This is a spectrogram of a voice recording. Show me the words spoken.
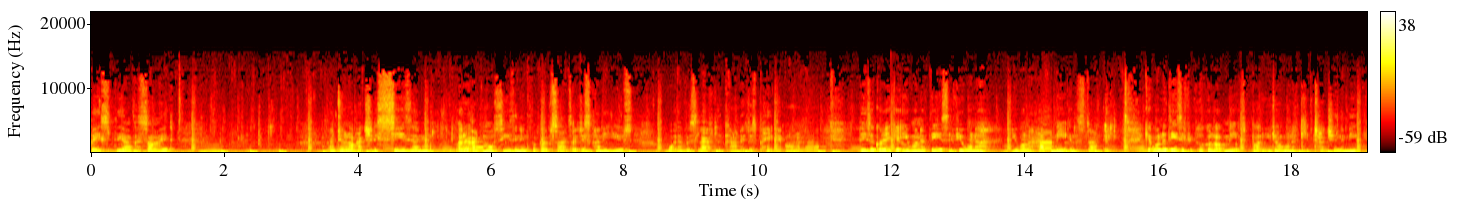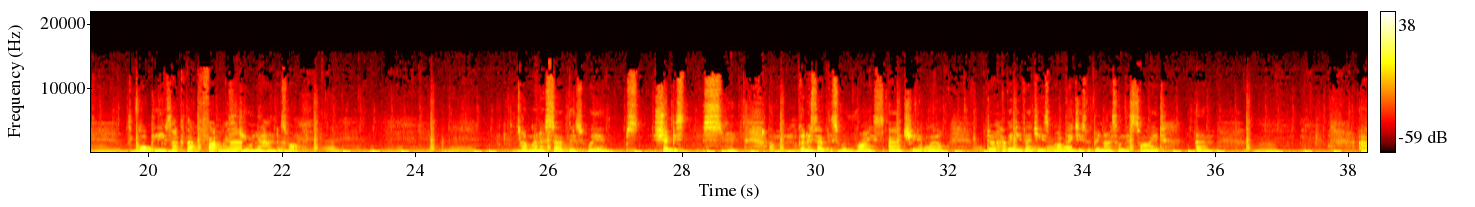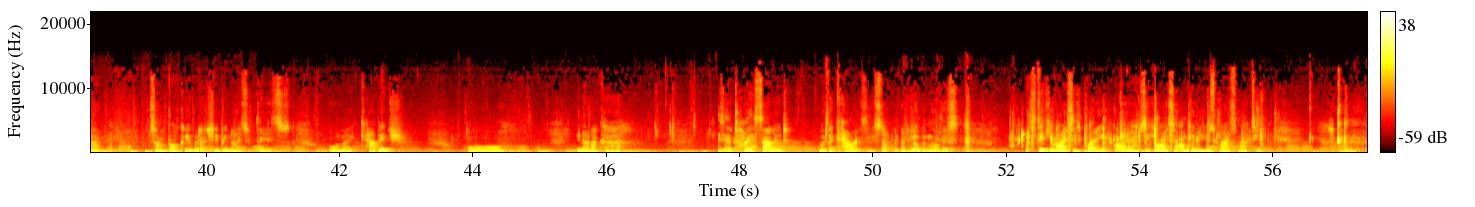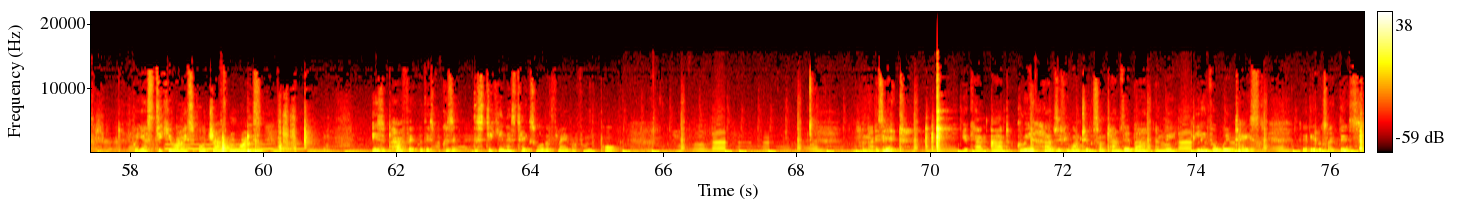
baste the other side. I do not actually season, I don't add more seasoning for both sides. I just kind of use whatever's left and kind of just paint it on. These are great. Get you one of these if you wanna you wanna have meat and stuff. Get one of these if you cook a lot of meat, but you don't wanna keep touching the meat pork leaves like that fat residue on your hand as well. I'm gonna serve this with, should be, I'm gonna serve this with rice and chili oil. Don't have any veggies, but veggies would be nice on the side. Um, um, some broccoli would actually be nice with this, or like cabbage, or you know, like a, is it a Thai salad with the carrots and stuff? And a little bit more of this. Sticky rice is great, but I don't have sticky rice, so I'm gonna use basmati. Um, but yeah, sticky rice or jasmine rice is perfect with this because it, the stickiness takes all the flavor from the pork. And that is it. You can add green herbs if you want to, but sometimes they burn and they leave a weird taste. It looks like this.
